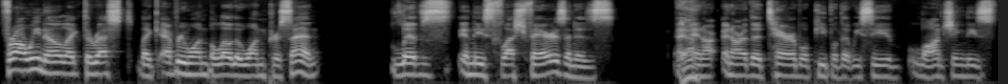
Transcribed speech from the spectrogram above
for all we know like the rest like everyone below the 1% lives in these flesh fairs and is Yeah. and are and are the terrible people that we see launching these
